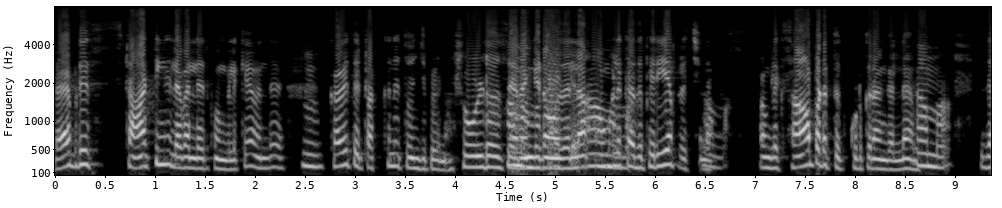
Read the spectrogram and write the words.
டயபெட்டிஸ் ஸ்டார்டிங் லெவல்ல இருக்கவங்களுக்கே வந்து. கழுத்து டக்குன்னு தொஞ்சு போயிடும் ஷோல்டர்ஸ் இறங்கிடும். அதெல்லாம் அவங்களுக்கு. அது பெரிய பிரச்சனை. அவங்களுக்கு சாப்பிடறதுக்கு கொடுக்குறாங்கல்ல ஆமா இது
